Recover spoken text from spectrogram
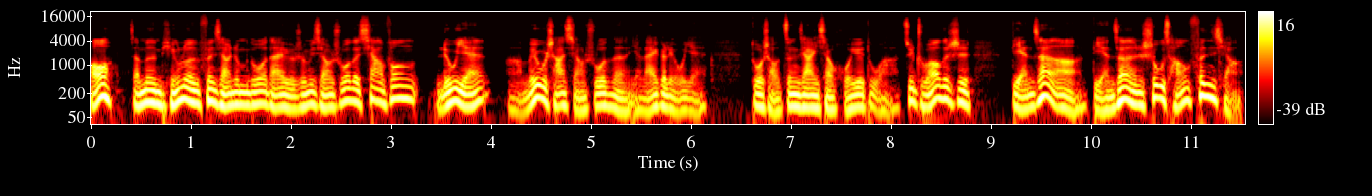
好，咱们评论分享这么多，大家有什么想说的，下方留言啊。没有啥想说的呢，也来个留言。多少增加一下活跃度啊。最主要的是点赞啊，点赞、收藏、分享，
